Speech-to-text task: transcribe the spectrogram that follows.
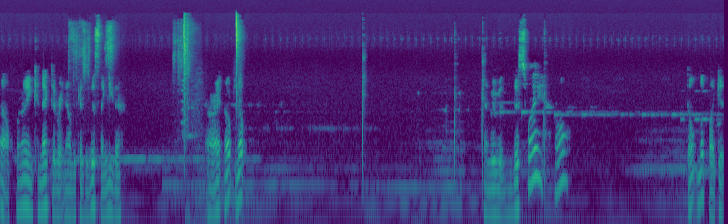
Oh, we're not even connected right now because of this thing either. Alright, oh, nope. Can I move it this way? Oh. Don't look like it.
